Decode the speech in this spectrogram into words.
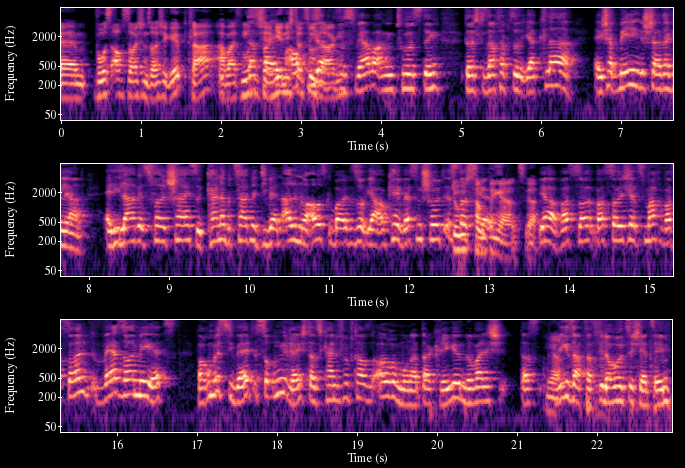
ähm, wo es auch solche und solche gibt, klar, aber es muss Das ich ja hier nicht dazu sagen. dieses Werbeagenturs-Ding, dass ich gesagt habe, so, ja klar, ich habe Mediengestalter gelernt. Ey, die Lage ist voll scheiße. Keiner bezahlt mit, die werden alle nur ausgebeutet. So, ja, okay, wessen Schuld ist Do das something jetzt? else, ja. Ja, was soll, was soll ich jetzt machen? Was soll, wer soll mir jetzt? Warum ist die Welt ist so ungerecht, dass ich keine 5000 Euro im Monat da kriege, nur weil ich das, Ja. wie gesagt, das wiederholt sich jetzt eben,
